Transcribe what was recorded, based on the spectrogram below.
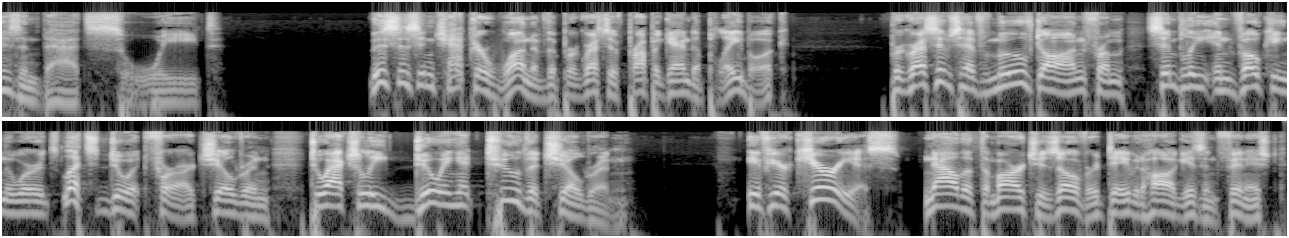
isn't that sweet? This is in chapter one of the Progressive Propaganda Playbook. Progressives have moved on from simply invoking the words, let's do it for our children, to actually doing it to the children. If you're curious, now that the march is over, David Hogg isn't finished.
